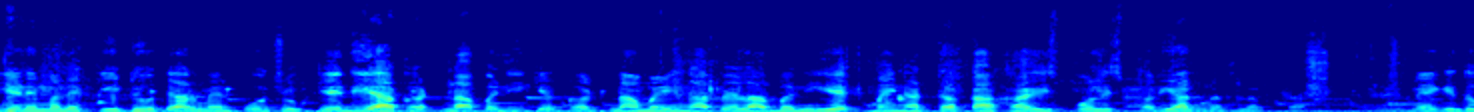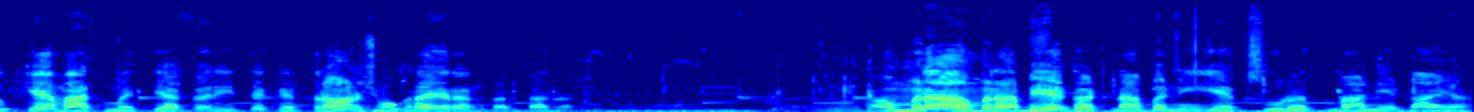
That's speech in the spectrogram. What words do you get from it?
એણે મને કીધું ત્યારે મેં પૂછ્યું કેદી આ ઘટના બની? કે ઘટના મહિના પહેલા બની? એક મહિના ધક્કા ખાવી પોલીસ ફરિયાદ નથી લખતા. મેં કીધું, કેમ આત્મહત્યા કરી? કે, ત્રણ છોકરા હેરાન કરતા હતા. હમણાં હમણાં બે ઘટના બની, એક સુરતમાં ને એક અહીંયા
